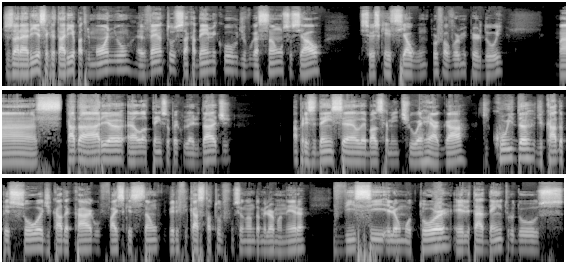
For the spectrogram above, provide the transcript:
tesouraria, secretaria, patrimônio, eventos, acadêmico, divulgação social. E se eu esqueci algum, por favor, me perdoe. Mas cada área ela tem sua peculiaridade. A presidência ela é basicamente o RH que cuida de cada pessoa, de cada cargo, faz questão de verificar se está tudo funcionando da melhor maneira. O vice, ele é o motor, ele está dentro dos.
